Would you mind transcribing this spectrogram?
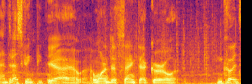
and rescuing people. Yeah, I, I wanted to thank that girl. Good,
